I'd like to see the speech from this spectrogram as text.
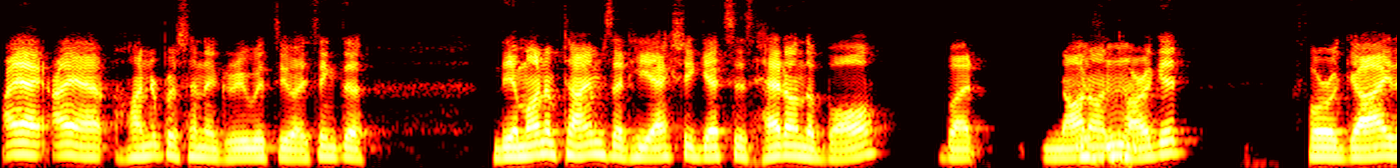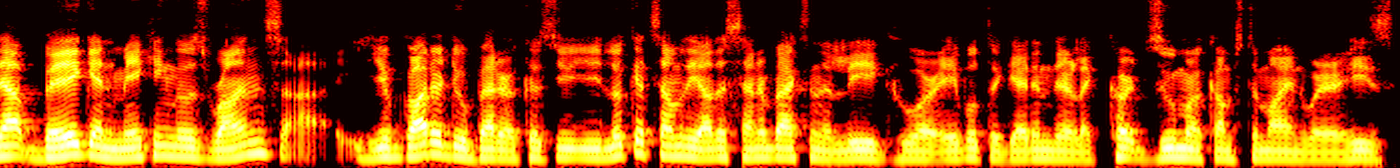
I I 100% agree with you. I think the the amount of times that he actually gets his head on the ball but not mm-hmm. on target for a guy that big and making those runs, uh, you've got to do better because you, you look at some of the other center backs in the league who are able to get in there. Like Kurt Zouma comes to mind, where he's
